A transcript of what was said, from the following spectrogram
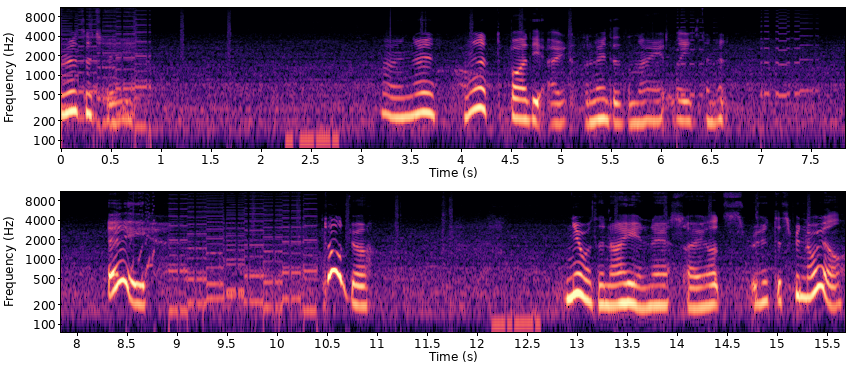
Tea? I know, I'm gonna have to buy the 8, I know there's an 8 at least in it. Hey! Told ya! Knew with an A in there, so let's hit the spin wheel.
